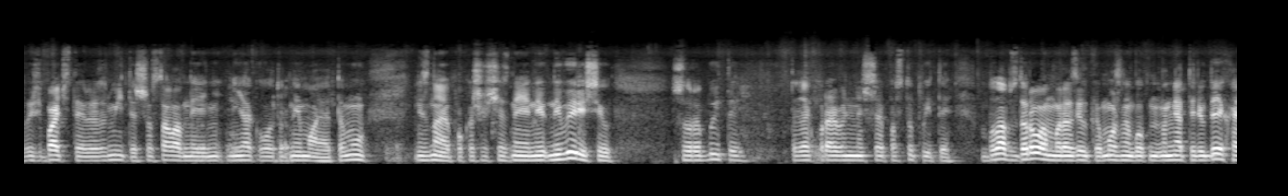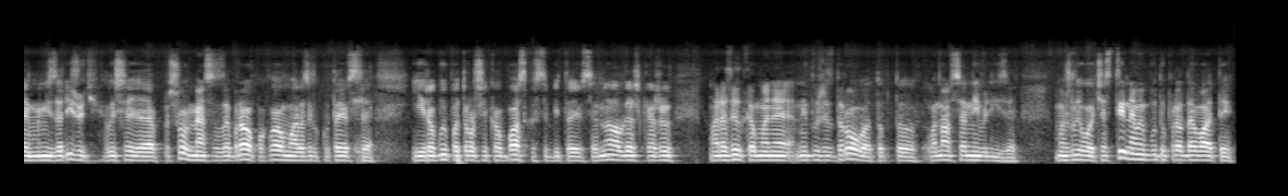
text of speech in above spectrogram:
ви ж бачите, розумієте, що сала в неї ніякого тут немає. Тому не знаю, поки що ще з нею не, не вирішив, що робити та як правильніше поступити. Була б здорова морозилка, можна було б наняти людей, хай мені заріжуть. Лише я прийшов, м'ясо забрав, поклав морозилку та й все. І робив потрошки ковбаску собі та й все. Ну але ж кажу, морозилка в мене не дуже здорова, тобто вона вся не влізе. Можливо, частинами буду продавати.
